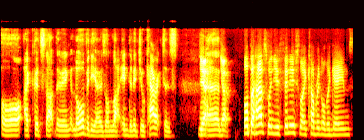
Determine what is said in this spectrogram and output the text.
or I could start doing lore videos on like individual characters. Yeah. Um, yeah. Or perhaps when you finish like covering all the games,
